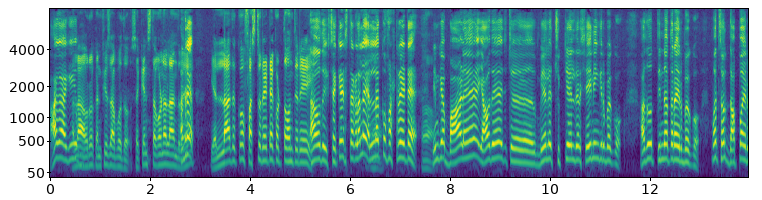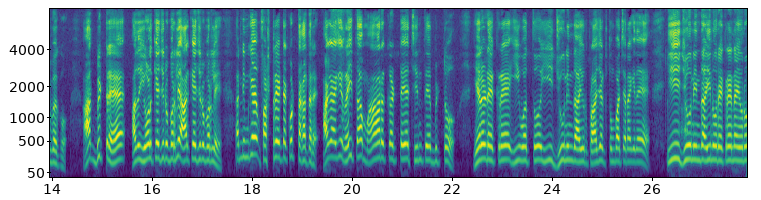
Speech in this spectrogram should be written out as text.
ಹಾಗಾಗಿ ಅಲ್ಲ ಅವರು ಕನ್ಫ್ಯೂಸ್ ಆಗ್ಬೋದು. ಸೆಕೆಂಡ್ಸ್ ತಗೊಳಲ್ಲ ಅಂದ್ರೆ ಎಲ್ಲದಕ್ಕೂ ಫಸ್ಟ್ ರೇಟೇ ಕೊಟ್ಟು ತಗೊಂತೀರಿ ಹೌದು ಈಗ ಸೆಕೆಂಡ್ಸ್ ತಗೊಳ್ಳಲ್ಲ ಎಲ್ಲಕ್ಕೂ ಫಸ್ಟ್ ರೇಟೇ. ನಿಮಗೆ ಬಾಳೆ ಯಾವುದೇ ಚ- ಮೇಲೆ ಚುಕ್ಕೆ ಇಲ್ದಿರ ಶೈನಿಂಗ್ ಇರಬೇಕು. ಅದು ತಿನ್ನೋ ಥರ ಇರಬೇಕು. ಮತ್ತು ಸ್ವಲ್ಪ ದಪ್ಪ ಇರಬೇಕು. ಅದು ಬಿಟ್ಟರೆ ಅದು ಏಳು ಕೆ ಜಿರು ಬರಲಿ ಆರು ಕೆ ಜಿರು ಬರಲಿ. ಅದು ನಿಮಗೆ ಫಸ್ಟ್ ರೇಟೇ ಕೊಟ್ಟು ತಗೋತಾರೆ. ಹಾಗಾಗಿ ರೈತ ಮಾರುಕಟ್ಟೆಯ ಚಿಂತೆ ಬಿಟ್ಟು ಎರಡು ಎಕರೆ ಇವತ್ತು ಈ ಜೂನಿಂದ ಇವ್ರ ಪ್ರಾಜೆಕ್ಟ್ ತುಂಬ ಚೆನ್ನಾಗಿದೆ. ಈ ಜೂನಿಂದ ಐನೂರು ಎಕರೆನ ಇವರು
